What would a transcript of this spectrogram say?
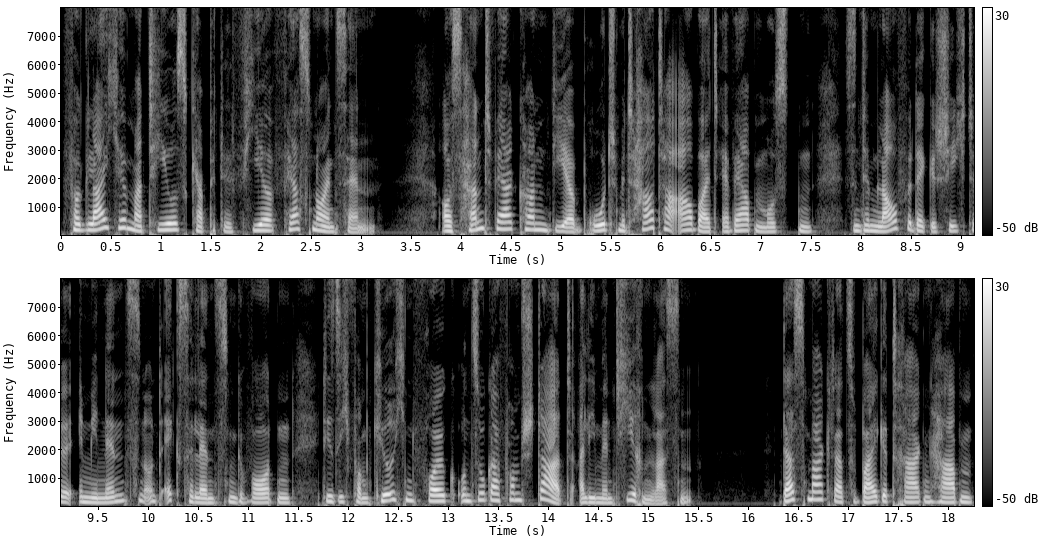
Vergleiche Matthäus Kapitel 4, Vers 19. Aus Handwerkern, die ihr Brot mit harter Arbeit erwerben mussten, sind im Laufe der Geschichte Eminenzen und Exzellenzen geworden, die sich vom Kirchenvolk und sogar vom Staat alimentieren lassen. Das mag dazu beigetragen haben,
